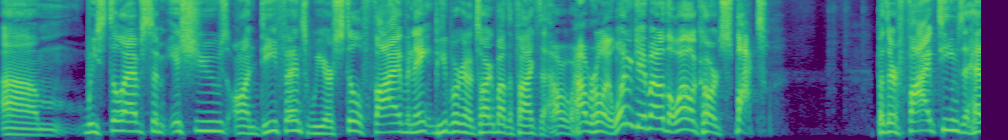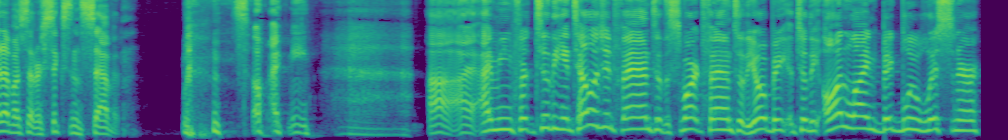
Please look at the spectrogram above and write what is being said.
Um, we still have some issues on defense. We are still five and eight, and people are going to talk about the fact that how, how we're only one game out of the wild card spot. But there are five teams ahead of us that are six and seven. so I mean, uh, I, I, mean, for, to the intelligent fan, to the smart fan, to the OB, to the online Big Blue listener,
